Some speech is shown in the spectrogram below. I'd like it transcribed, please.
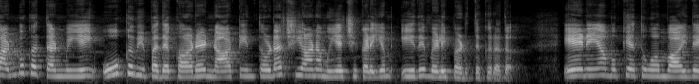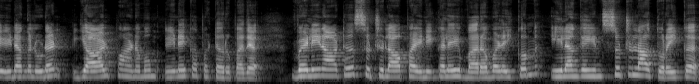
பன்முகத்தன்மையை ஊக்குவிப்பதற்கான நாட்டின் தொடர்ச்சியான முயற்சிகளையும் இது வெளிப்படுத்துகிறது. ஏனைய முக்கியத்துவம் வாய்ந்த இடங்களுடன் யாழ்ப்பாணமும் இணைக்கப்பட்டிருப்பது. வெளிநாட்டு சுற்றுலா பயணிகளை வரவழைக்கும் இலங்கையின் சுற்றுலாத்துறைக்கு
